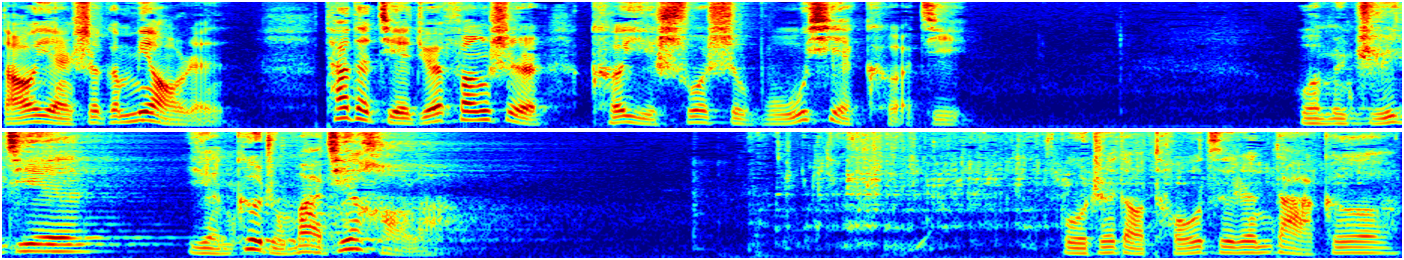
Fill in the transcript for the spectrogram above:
导演是个妙人，他的解决方式可以说是无懈可击。我们直接演各种骂街好了。不知道投资人大哥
